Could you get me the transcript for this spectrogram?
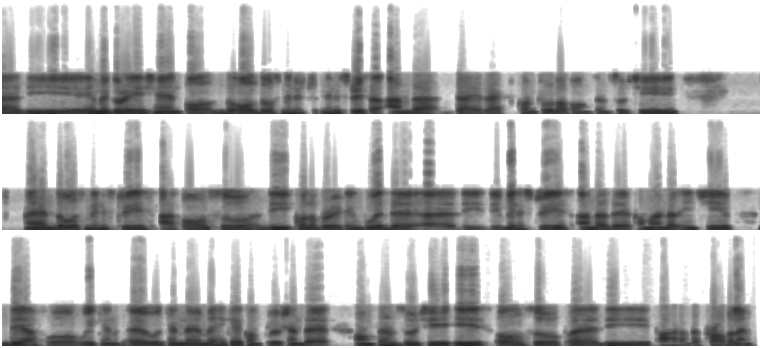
uh, the immigration, all all those ministries are under direct control of Aung San Suu Kyi. And those ministries are also the collaborating with the, uh, the, the ministries under the commander in chief Therefore, we can uh, we can uh, make a conclusion that Aung San Suu Kyi is also uh, the part of the problem.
